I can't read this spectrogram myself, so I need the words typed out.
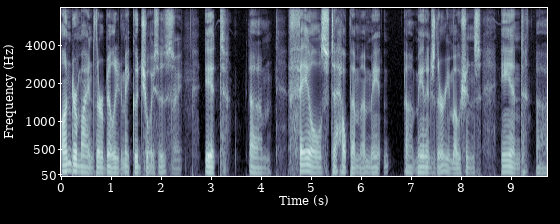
undermines their ability to make good choices. Right. It um, fails to help them uh, man, uh, manage their emotions and uh,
